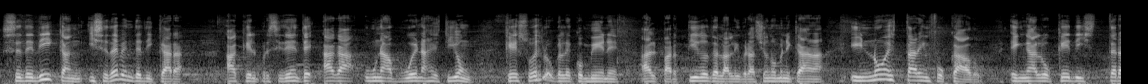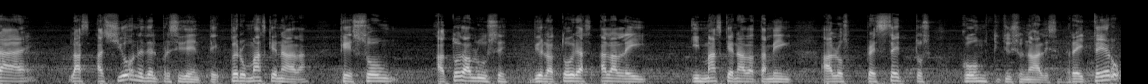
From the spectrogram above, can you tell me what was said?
se dedican y se deben dedicar a, a que el presidente haga una buena gestión, que eso es lo que le conviene al Partido de la Liberación Dominicana y no estar enfocado en algo que distrae las acciones del presidente, pero más que nada que son a todas luces violatorias a la ley y más que nada también a los preceptos constitucionales. Reitero,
